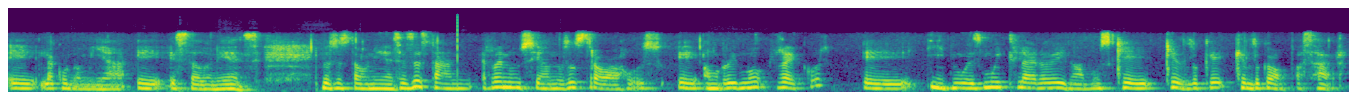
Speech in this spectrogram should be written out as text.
eh, la economía eh, estadounidense. Los estadounidenses están renunciando a sus trabajos a un ritmo récord y no es muy claro, digamos, qué, qué, es lo que, qué es lo que va a pasar.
